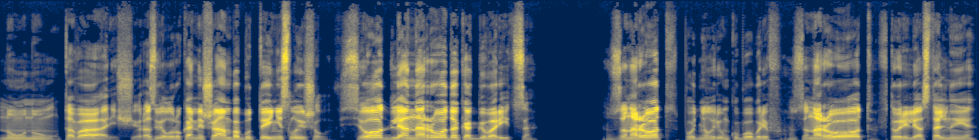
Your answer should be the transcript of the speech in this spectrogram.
«Ну-ну, товарищи!» — развел руками Шамба, будто и не слышал. «Все для народа, как говорится!» «За народ!» — поднял рюмку Бобарев. «За народ!» — вторили остальные.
